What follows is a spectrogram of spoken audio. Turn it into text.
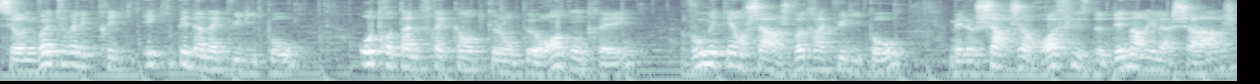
Sur une voiture électrique équipée d'un accu LiPo, autre panne fréquente que l'on peut rencontrer, vous mettez en charge votre accu LiPo, mais le chargeur refuse de démarrer la charge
